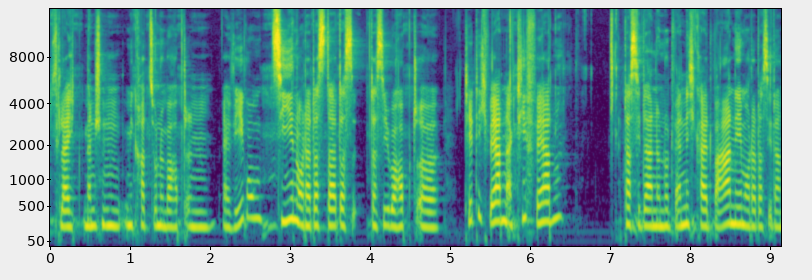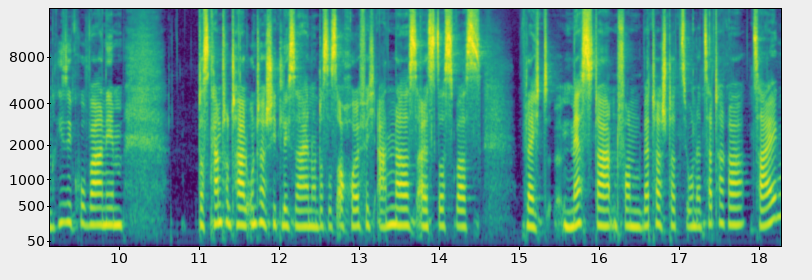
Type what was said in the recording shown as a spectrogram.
vielleicht Menschen Migration überhaupt in Erwägung ziehen oder dass, da, dass, dass sie überhaupt äh, tätig werden, aktiv werden dass sie da eine Notwendigkeit wahrnehmen oder dass sie da ein Risiko wahrnehmen. Das kann total unterschiedlich sein und das ist auch häufig anders als das, was vielleicht Messdaten von Wetterstationen etc. zeigen.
